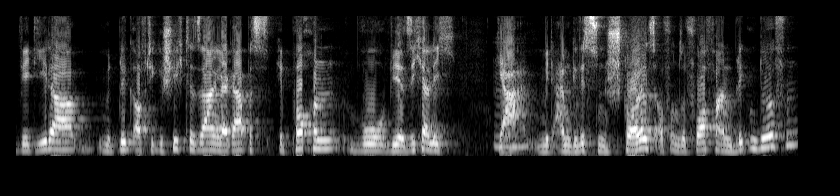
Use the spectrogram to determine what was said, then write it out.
wird jeder mit Blick auf die Geschichte sagen, da gab es Epochen, wo wir sicherlich ja, mhm. mit einem gewissen Stolz auf unsere Vorfahren blicken dürfen.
